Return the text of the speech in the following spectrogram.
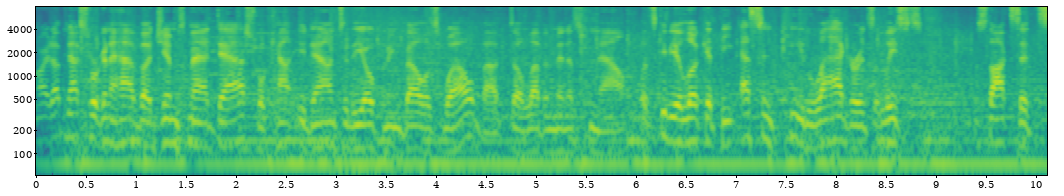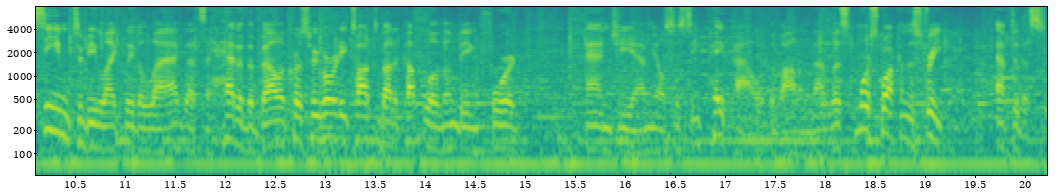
All right, up next, we're going to have uh, Jim's Mad Dash. We'll count you down to the opening bell as well, about 11 minutes from now. Let's give you a look at the S&P laggards, at least the stocks that seem to be likely to lag. That's ahead of the bell. Of course, we've already talked about a couple of them, being Ford and GM. You also see PayPal at the bottom of that list. More Squawk on the Street after this.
